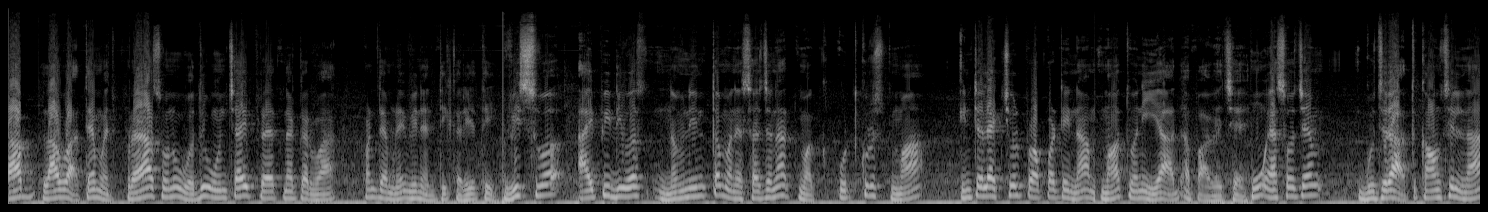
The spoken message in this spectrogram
લાભ લાવવા તેમજ પ્રયાસોનું વધુ ઊંચાઈ પ્રયત્ન કરવા પણ તેમણે વિનંતી કરી હતી. વિશ્વ આઈપી દિવસ નવનીનતમ અને સર્જનાત્મક ઉત્કૃષ્ટમાં ઇન્ટેલેક્ચ્યુઅલ પ્રોપર્ટીના મહત્વની યાદ અપાવે છે. હું એસોચેમ ગુજરાત કાઉન્સિલના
